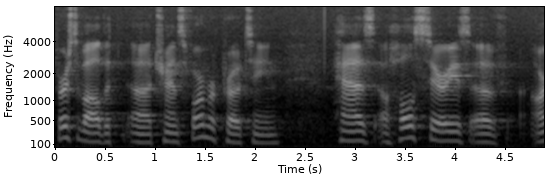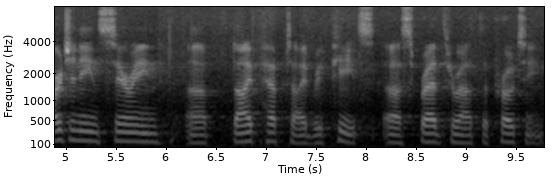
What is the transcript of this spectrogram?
First of all, the transformer protein has a whole series of arginine serine uh, dipeptide repeats uh, spread throughout the protein.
